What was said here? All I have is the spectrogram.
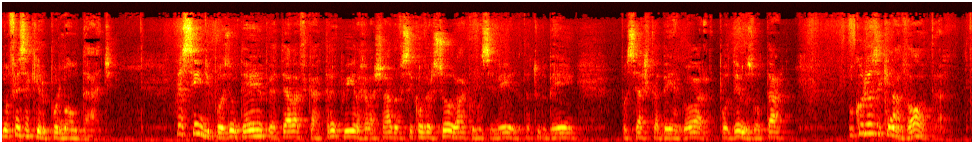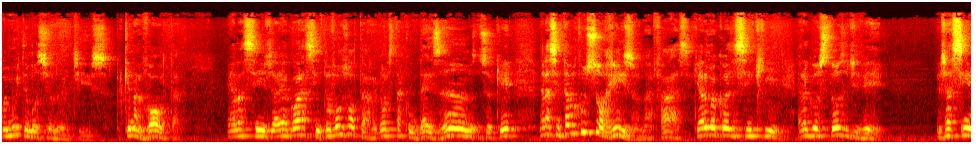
não fez aquilo por maldade. E assim, depois de um tempo, até ela ficar tranquila, relaxada, você conversou lá com você mesmo, está tudo bem, você acha que está bem agora, podemos voltar? O curioso é que na volta, foi muito emocionante isso, porque na volta ela assim, já é agora sim, então vamos voltar. Agora você está com 10 anos, não sei o quê. Ela assim, estava com um sorriso na face, que era uma coisa assim que era gostoso de ver. Eu já assim,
